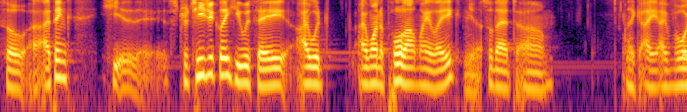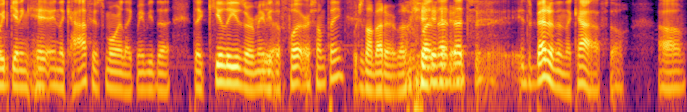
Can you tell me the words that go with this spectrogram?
So uh, I think he strategically he would say I would I want to pull out my leg yeah, so that um like I, I avoid getting hit in the calf. It's more like maybe the the Achilles or maybe Yeah. the foot or something. which is not better, but okay. But that, that's it's better than the calf though. Um,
